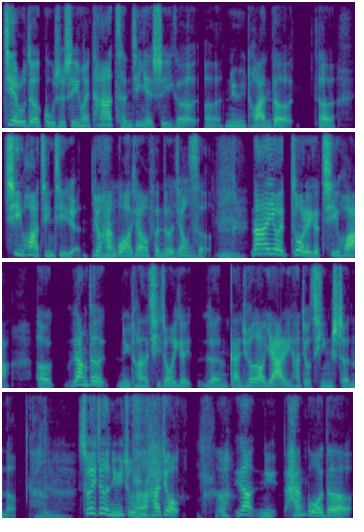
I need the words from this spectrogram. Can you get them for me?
介入这个故事，是因为她曾经也是一个呃女团的呃企划经纪人，就韩国好像有分这个角色。嗯，嗯，那她因为做了一个企划，呃，让这个女团的其中一个人感受到压力，她就轻生了。嗯，所以这个女主呢，她就 让女韩国的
